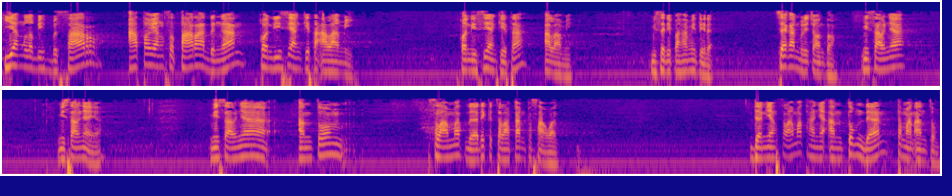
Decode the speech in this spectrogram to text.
yang lebih besar atau yang setara dengan kondisi yang kita alami kondisi yang kita alami. Bisa dipahami tidak? Saya akan beri contoh. Misalnya misalnya ya. Misalnya antum selamat dari kecelakaan pesawat. Dan yang selamat hanya antum dan teman antum.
